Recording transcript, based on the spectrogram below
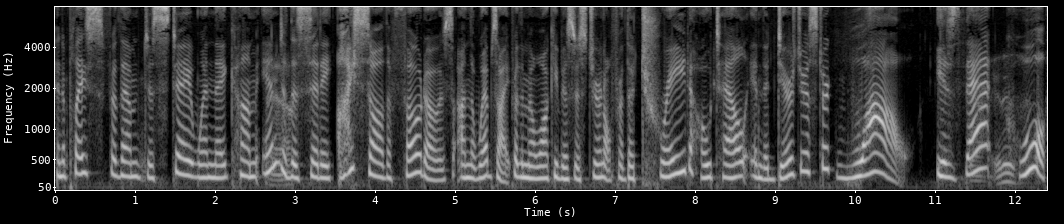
and a place for them to stay when they come into the city, I saw the photos on the website for the Milwaukee Business Journal for the Trade Hotel in the Deer District. Wow. Is that cool?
